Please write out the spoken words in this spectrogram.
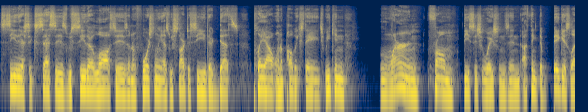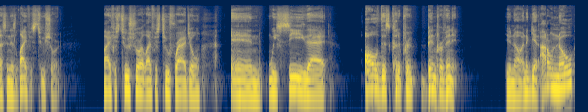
see their successes, we see their losses, and unfortunately, as we start to see their deaths play out on a public stage, we can learn from these situations. And I think the biggest lesson is life is too short. Life is too short. Life is too fragile. And we see that all of this could have pre- been prevented. You know, and again, I don't know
